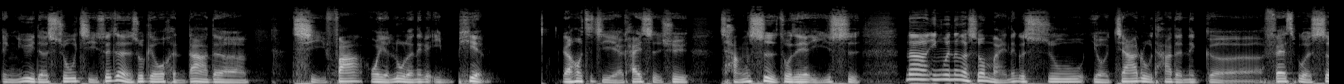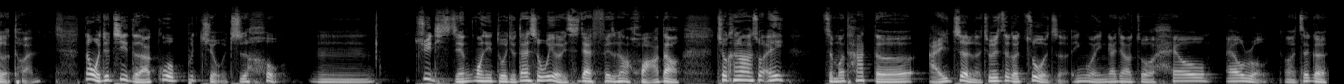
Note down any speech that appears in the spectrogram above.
领域的书籍，所以这本书给我很大的启发。我也录了那个影片，然后自己也开始去尝试做这些仪式。那因为那个时候买那个书，有加入他的那个 Facebook 社团。那我就记得啊，过不久之后，嗯，具体时间忘记多久，但是我有一次在 Facebook 上滑到，就看到他说，哎。怎么他得癌症了？就是这个作者，英文应该叫做 Hal Elro 啊。这个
